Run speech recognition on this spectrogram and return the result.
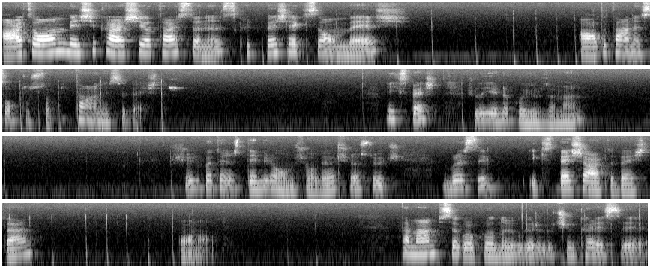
Artı 15'i karşıya atarsanız 45 eksi 15 6 tanesi 30 ise bir tanesi 5'tir. x5 şurada yerine koyuyoruz hemen. Şu hipotenüs demir olmuş oluyor. Şurası 3. Burası x5 artı 5'ten 10 oldu. Hemen Pisagor kuralını uyguluyorum. 3'ün karesi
